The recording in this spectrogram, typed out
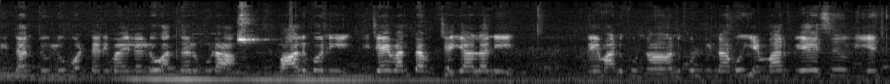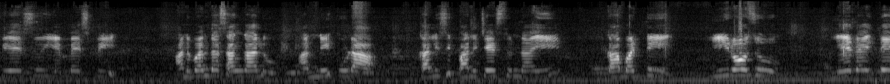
వితంతులు ఒంటరి మహిళలు అందరూ కూడా పాల్గొని విజయవంతం చేయాలని మేము అనుకున్నా అనుకుంటున్నాము. ఎంఆర్పిఎస్ విహెచ్పిఎస్ ఎంఎస్పి అనుబంధ సంఘాలు అన్నీ కూడా కలిసి పనిచేస్తున్నాయి. కాబట్టి ఈరోజు ఏదైతే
